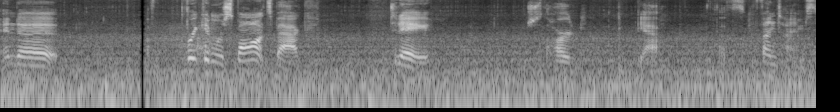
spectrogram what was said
and a freaking response back today, which is hard. Yeah, that's fun times.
